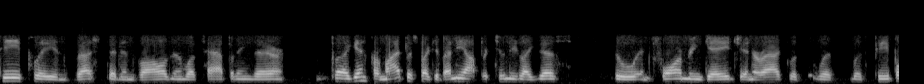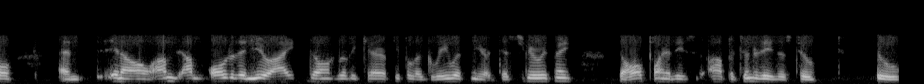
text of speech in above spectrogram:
deeply invested, involved in what's happening there. But again, from my perspective, any opportunity like this to inform, engage, interact with, with, with people. And, you know, I'm, I'm older than you. I don't really care if people agree with me or disagree with me. The whole point of these opportunities is to to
